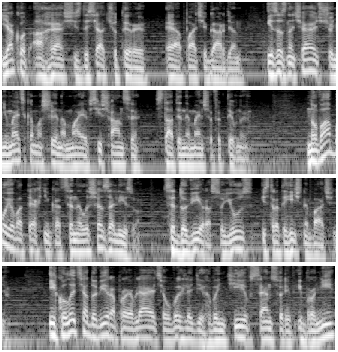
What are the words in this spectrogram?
як от АГ-64 E Apache Guardian, і зазначають, що німецька машина має всі шанси стати не менш ефективною. Нова бойова техніка це не лише залізо, це довіра, союз і стратегічне бачення. І коли ця довіра проявляється у вигляді гвинтів, сенсорів і броні,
